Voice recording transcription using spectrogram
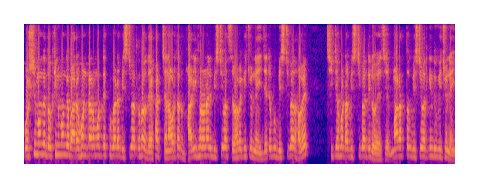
পশ্চিমবঙ্গে, দক্ষিণবঙ্গে বারো ঘণ্টার মধ্যে খুব একটা বৃষ্টিপাত কোথাও দেখাচ্ছে না। অর্থাৎ ভারী ধরনের বৃষ্টিপাত সেভাবে কিছু নেই। যেটুকু বৃষ্টিপাত হবে, ছিটে ফোটা বৃষ্টিপাতই রয়েছে। মারাত্মক বৃষ্টিপাত কিন্তু কিছু নেই।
